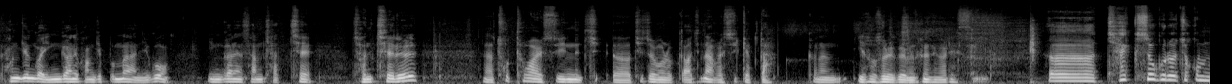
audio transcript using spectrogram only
환경과 인간의 관계뿐만 아니고 인간의 삶 자체 전체를 아, 초토화할 수 있는 지, 어, 지점으로까지 나갈 수 있겠다. 그런 이 소설을 읽으면서 그런 생각을 했습니다. 어, 책 속으로 조금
